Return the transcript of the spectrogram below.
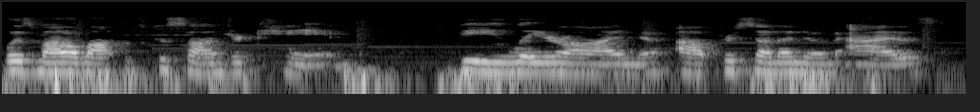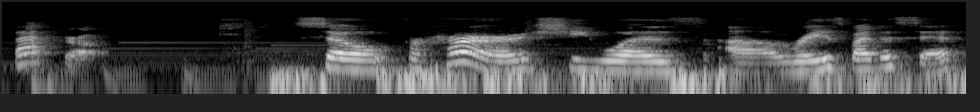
was modeled off of Cassandra Cain, the later on uh, persona known as Batgirl. So for her, she was uh, raised by the Sith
